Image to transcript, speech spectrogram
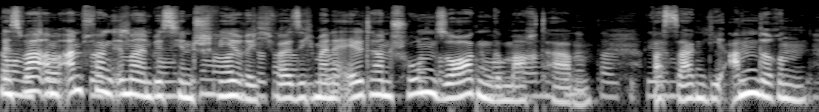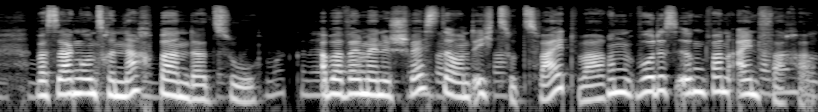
Es war am Anfang immer ein bisschen schwierig, weil sich meine Eltern schon Sorgen gemacht haben. Was sagen die anderen? Was sagen unsere Nachbarn dazu? Aber weil meine Schwester und ich zu zweit waren, wurde es irgendwann einfacher.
